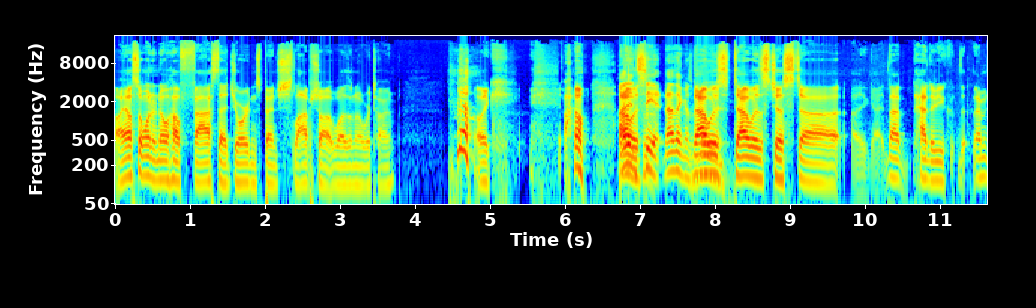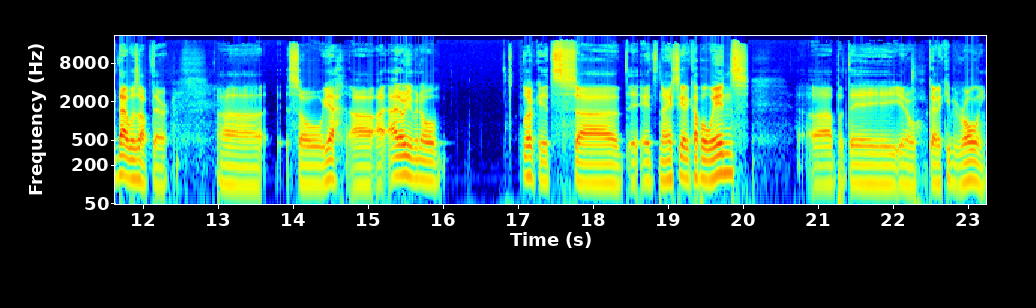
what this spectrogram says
I also want to know how fast that Jordan Spence slap shot was in overtime. like, I don't. I that didn't was- see it. That thing was. That moving. was that was just uh, that had to be. I mean, that was up there. Uh, so yeah, uh, I I don't even know. Look, it's uh, it- it's nice to get a couple wins, uh, but they you know got to keep it rolling.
